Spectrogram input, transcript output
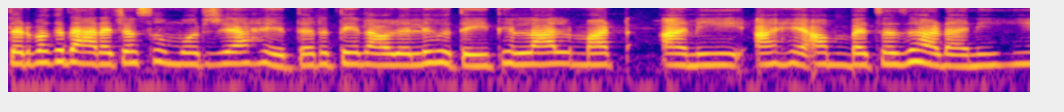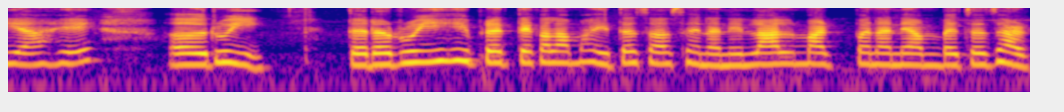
तर बघा दाराच्या समोर जे आहे तर ते लावलेले होते. इथे लाल माठ आणि आहे आंब्याचं झाड आणि ही आहे रुई. तर रुई ही प्रत्येकाला माहीतच असेल आणि लाल माठ पण आणि आंब्याचं झाड.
